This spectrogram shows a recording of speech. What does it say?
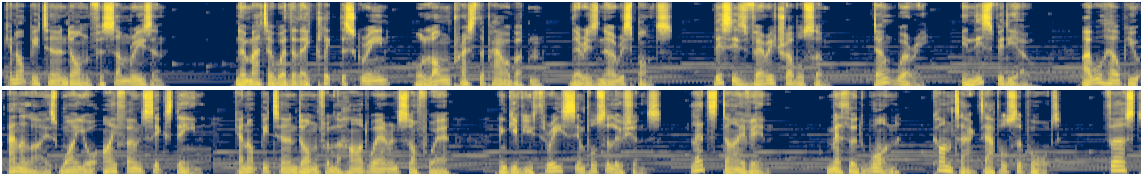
cannot be turned on for some reason. No matter whether they click the screen or long press the power button, there is no response. This is very troublesome. Don't worry, in this video, I will help you analyze why your iPhone 16 cannot be turned on from the hardware and software and give you three simple solutions. Let's dive in. Method 1. Contact Apple support. First,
